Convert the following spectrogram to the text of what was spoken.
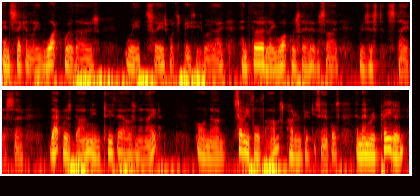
And secondly, what were those weed seeds? What species were they? And thirdly, what was their herbicide resistance status? So that was done in 2008 on um, 74 farms, 150 samples, and then repeated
